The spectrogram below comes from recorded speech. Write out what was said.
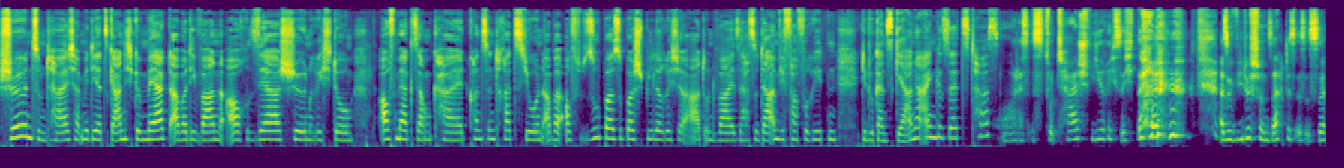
schön zum Teil. Ich habe mir die jetzt gar nicht gemerkt, aber die waren auch sehr schön Richtung Aufmerksamkeit, Konzentration, aber auf super, super spielerische Art und Weise. Hast du da irgendwie Favoriten, die du ganz gerne eingesetzt hast? Oh, das ist total schwierig, sich da, also wie du schon sagtest, es ist so,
